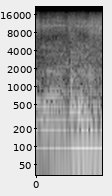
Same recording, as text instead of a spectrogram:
selfish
